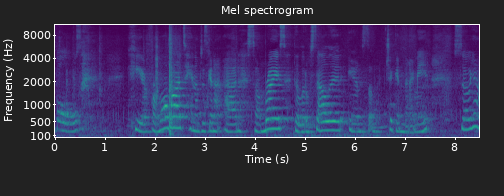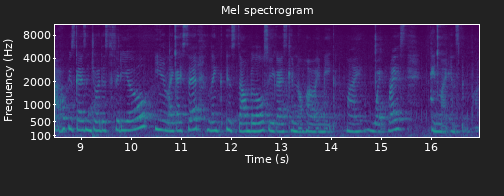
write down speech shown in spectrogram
bowls here from Walmart and I'm just gonna add some rice, the little salad, and some chicken that I made. So yeah, I hope you guys enjoy this video. And like I said, link is down below so you guys can know how I make my white rice in my Instant Pot.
